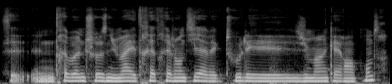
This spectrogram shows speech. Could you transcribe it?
c'est une très bonne chose. Numa est très très gentille avec tous les humains qu'elle rencontre.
